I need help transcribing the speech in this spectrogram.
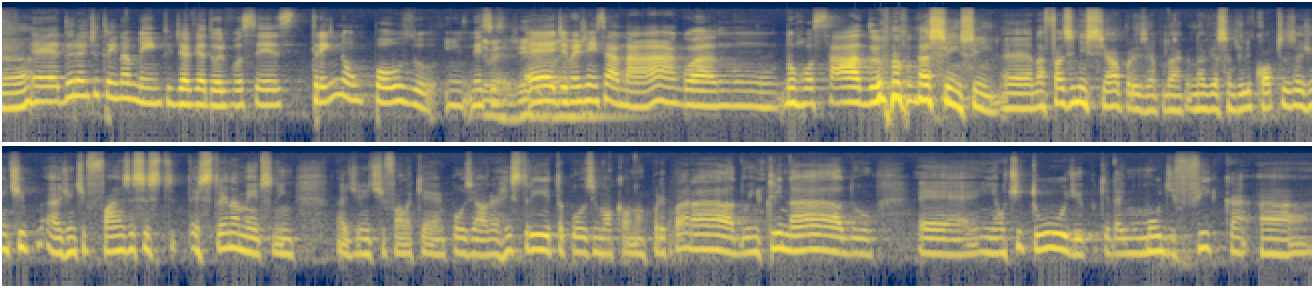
É. É, durante o treinamento de aviador, vocês treinam pouso em, nesses, de emergência, é, de emergência na água, no, no roçado? Ah, sim, sim. É, na fase inicial, por exemplo, na, na, aviação de helicópteros, a gente, a gente faz esses, esses treinamentos. Né? A gente fala que é pouso em área restrita, pouso em local não preparado, inclinado, é, em altitude, porque daí modifica a,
